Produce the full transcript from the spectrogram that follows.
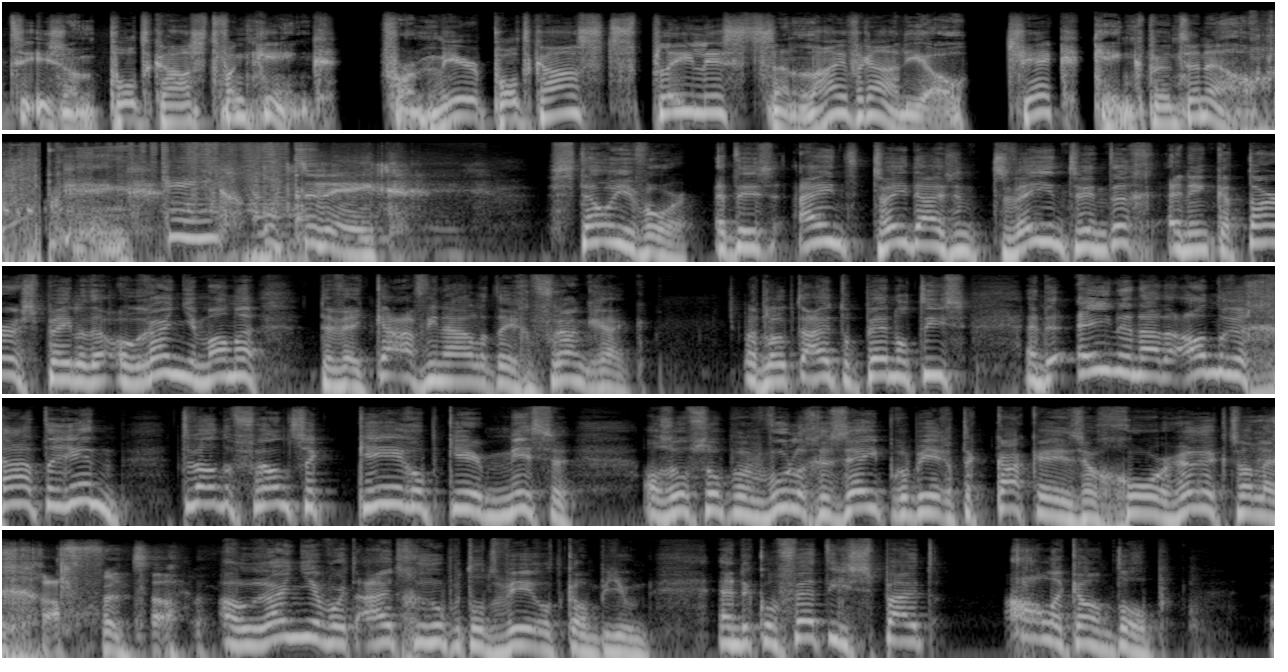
Dit is een podcast van Kink. Voor meer podcasts, playlists en live radio, check kink.nl. Kink. Kink op de week. Stel je voor, het is eind 2022 en in Qatar spelen de Oranje Mannen de WK-finale tegen Frankrijk. Het loopt uit op penalties en de ene na de andere gaat erin. Terwijl de Fransen keer op keer missen. Alsof ze op een woelige zee proberen te kakken in zo'n goor hurktoilet. Gadverdamme. Oranje wordt uitgeroepen tot wereldkampioen. En de confetti spuit alle kanten op.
